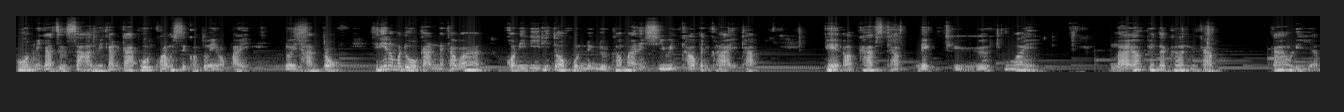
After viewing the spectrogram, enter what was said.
พูดมีการสื่อสาร มีการกล้าพูดความรู้สึกของตัวเองออกไป โดยทางตรง ทีนี้เรามาดูกันนะครับว่า คนดีๆที่ตัวคุณดึงดูดเข้ามาในชีวิตเขาเป็นใครครับ Page of Cups ครับ เด็กถือถ้วย Nine of Pentacles ครับ 9 เหรียญ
